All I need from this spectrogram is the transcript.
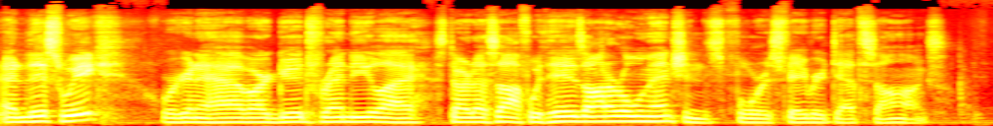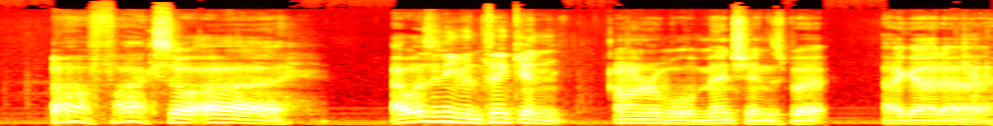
And this week, we're going to have our good friend Eli start us off with his honorable mentions for his favorite death songs. Oh fuck. So uh I wasn't even thinking honorable mentions, but I got uh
